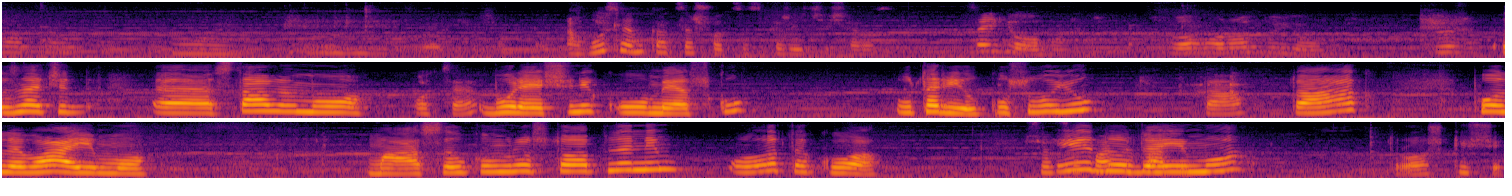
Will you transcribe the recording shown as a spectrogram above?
Ой. А гуслянка це що? Це скажіть ще раз. Це йогурт. Свого роду йогурт. Значить, е, ставимо Оце? бурячник у миску, у тарілку свою. Так. Так, поливаємо маселком розтопленим. Отако. Все, І додаємо трошки ще.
